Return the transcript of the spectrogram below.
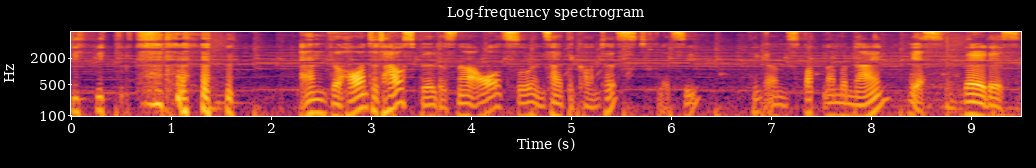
and the haunted house build is now also inside the contest. Let's see. I think on spot number 9. Yes, there it is.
